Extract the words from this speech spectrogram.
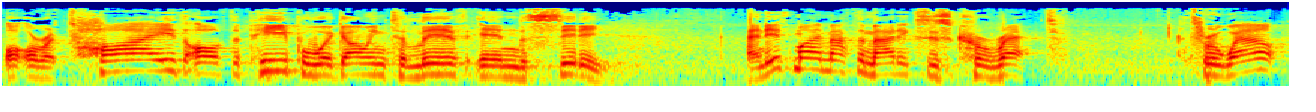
or, or a tithe of the people were going to live in the city. And if my mathematics is correct, throughout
